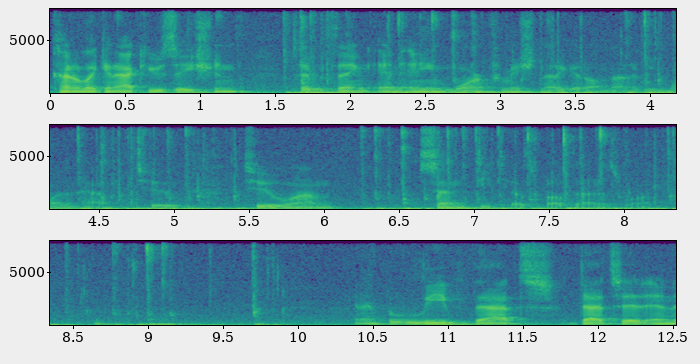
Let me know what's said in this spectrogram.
kind of like an accusation type of thing, and any more information that I get on that, I'd be more than happy to, to um, send details about that as well. And I believe that's, that's it. And,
